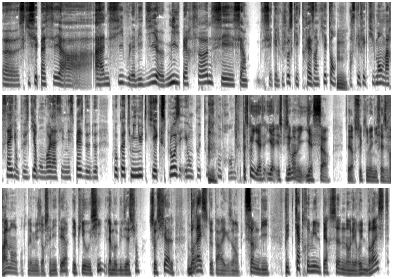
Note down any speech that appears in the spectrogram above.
ce qui s'est passé à, Annecy, vous l'avez dit, 1000 personnes, c'est quelque chose qui est très inquiétant. Mmh. Parce qu'effectivement, Marseille, on peut se dire, bon voilà, c'est une espèce de, cocotte minute qui explose et on peut tous mmh. comprendre. Parce qu'il y a, excusez-moi, mais il y a ça c'est-à-dire ceux qui manifestent vraiment contre les mesures sanitaires, et puis aussi la mobilisation sociale. Brest, par exemple, samedi, plus de 4000 personnes dans les rues de Brest.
